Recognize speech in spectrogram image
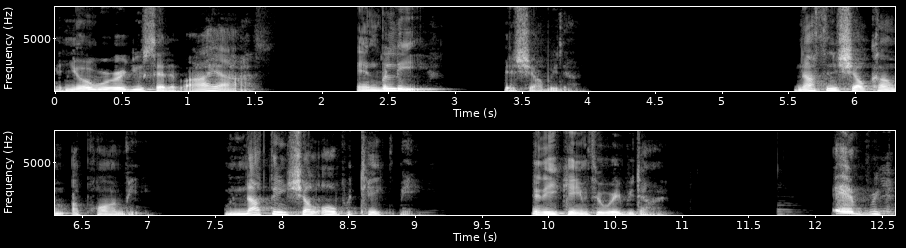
In your word, you said, if I ask and believe, it shall be done. Nothing shall come upon me, nothing shall overtake me. And he came through every time. Every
